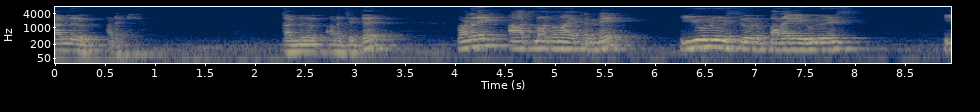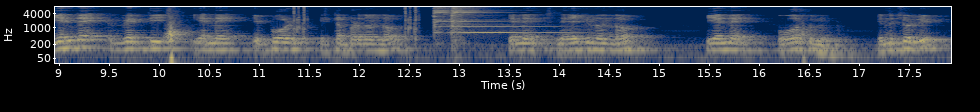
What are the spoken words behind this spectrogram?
കണ്ണുകൾ അടയ്ക്കുക. കണ്ണുകൾ അടച്ചിട്ട് വളരെ ആത്മാർത്ഥമായി തന്നെ യൂണിവേഴ്സിനോട് പറയുക യൂണിവേഴ്സ് എന്റെ വ്യക്തി എന്നെ ഇപ്പോൾ ഇഷ്ടപ്പെടുന്നുണ്ടോ? എന്നെ സ്നേഹിക്കുന്നുണ്ടോ? എന്നെ ഓർക്കുന്നുണ്ടോ? എന്ന് ചൊല്ലി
